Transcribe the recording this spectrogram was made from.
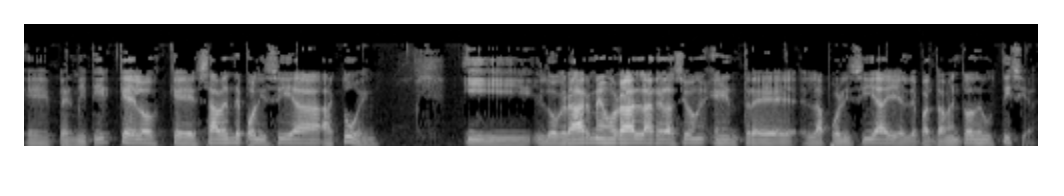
eh, permitir que los que saben de policía actúen y lograr mejorar la relación entre la policía y el Departamento de Justicia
